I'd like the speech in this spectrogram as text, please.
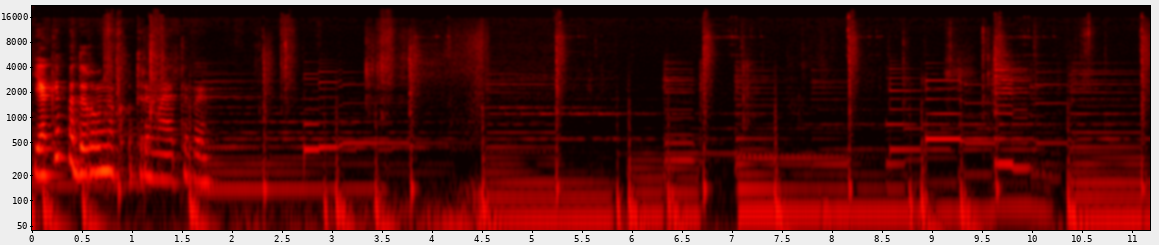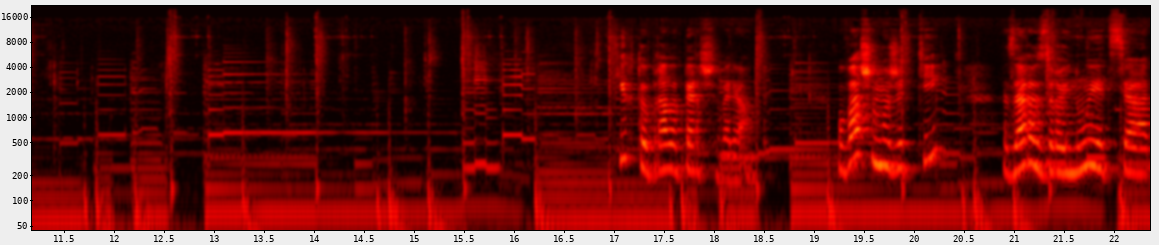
Який подарунок отримаєте ви? Ті, хто обрали перший варіант. У вашому житті зараз зруйнується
